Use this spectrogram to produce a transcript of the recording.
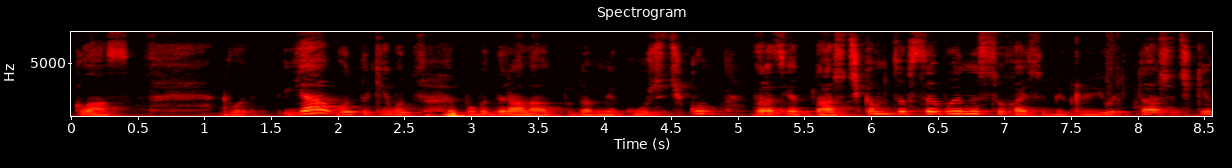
клас. От. Я от такі от повидирала туди м'якушечку. Зараз я пташечкам це все винесу, хай собі клюють пташечки.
